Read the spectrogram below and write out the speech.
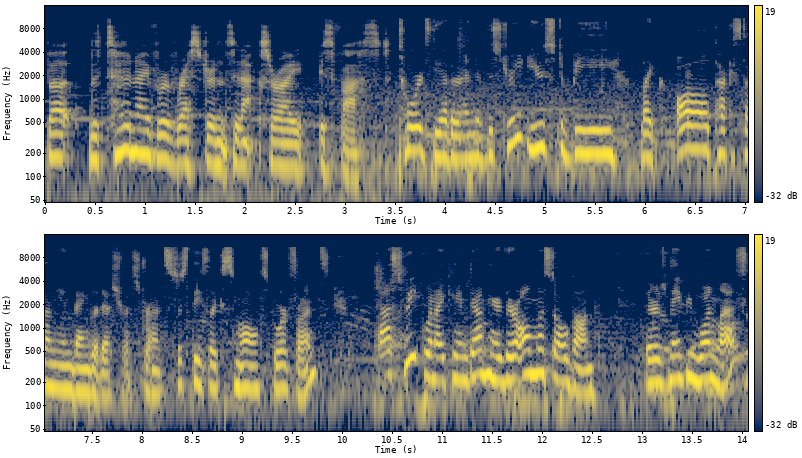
But the turnover of restaurants in Aksaray is fast. towards the other end of the street used to be like all Pakistani and Bangladesh restaurants, just these like small storefronts. Last week when I came down here, they're almost all gone. There's maybe one left,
